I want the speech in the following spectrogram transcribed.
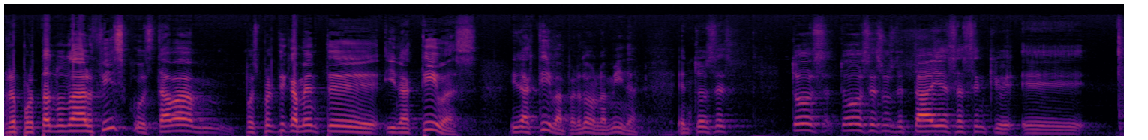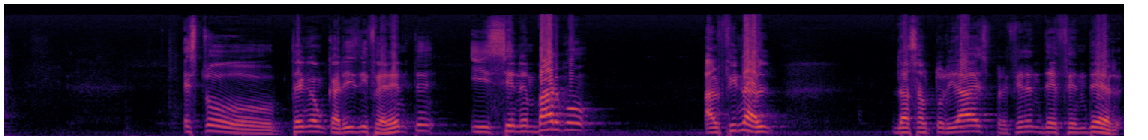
reportando nada al fisco, estaban pues prácticamente inactivas, inactiva, perdón, la mina. Entonces, todos, todos esos detalles hacen que eh, esto tenga un cariz diferente y sin embargo, al final, las autoridades prefieren defender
